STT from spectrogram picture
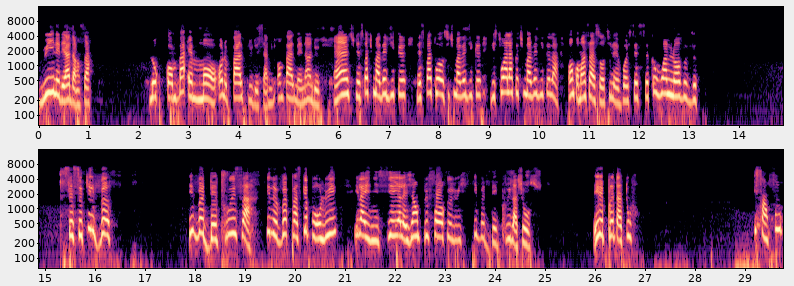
Lui, il est déjà dans ça. Le combat est mort. On ne parle plus de Samy. On parle maintenant de, hein, n'est-ce pas, tu m'avais dit que, n'est-ce pas, toi aussi, tu m'avais dit que, l'histoire là que tu m'avais dit que là, on commence à sortir les voix. C'est ce que One Love veut. C'est ce qu'il veut. Il veut détruire ça. Il ne veut, parce que pour lui, il a initié, il y a les gens plus forts que lui. Il veut détruire la chose. Il est prêt à tout. Il s'en fout.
